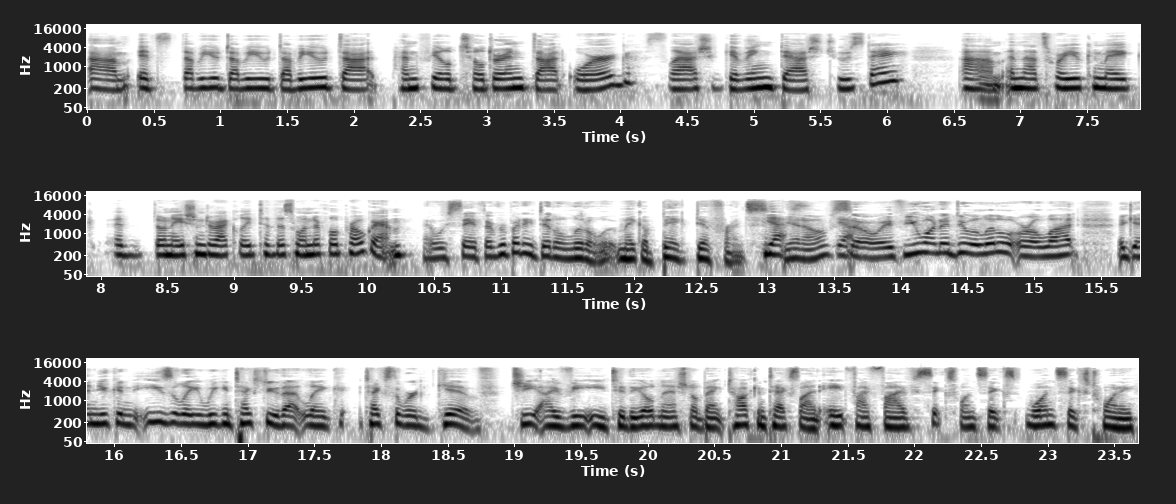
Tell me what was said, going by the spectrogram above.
Um, it's www.penfieldchildren.org/slash giving dash Tuesday. Um, and that's where you can make a donation directly to this wonderful program. I always say if everybody did a little, it would make a big difference. Yes. You know? Yeah. So if you want to do a little or a lot, again, you can easily, we can text you that link. Text the word give, G-I-V-E to the Old National Bank talk and text line 855-616-1620.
